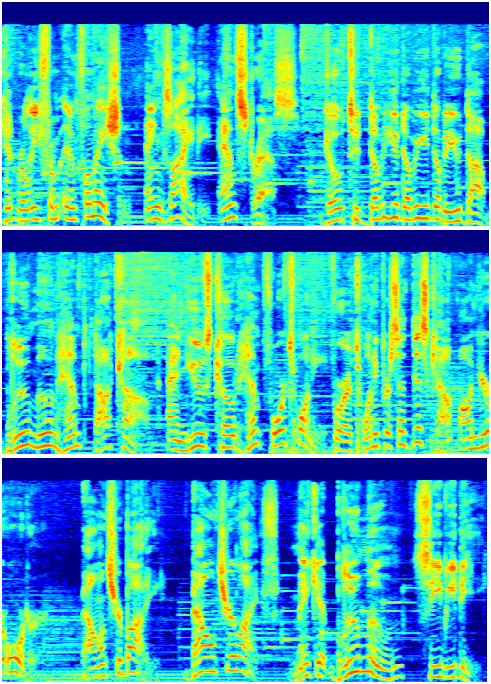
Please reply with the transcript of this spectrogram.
Get relief from inflammation, anxiety, and stress. Go to www.bluemoonhemp.com and use code HEMP420 for a 20% discount on your order. Balance your body, balance your life. Make it Blue Moon CBD.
